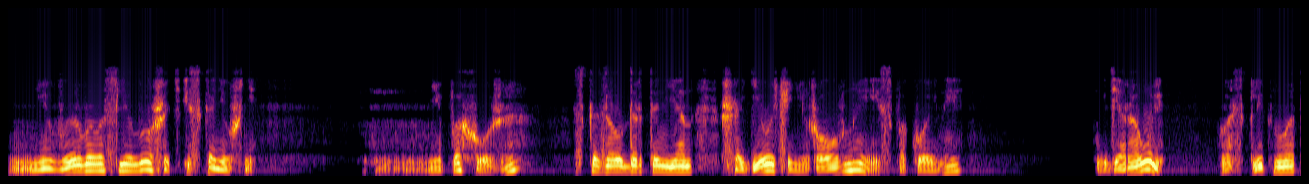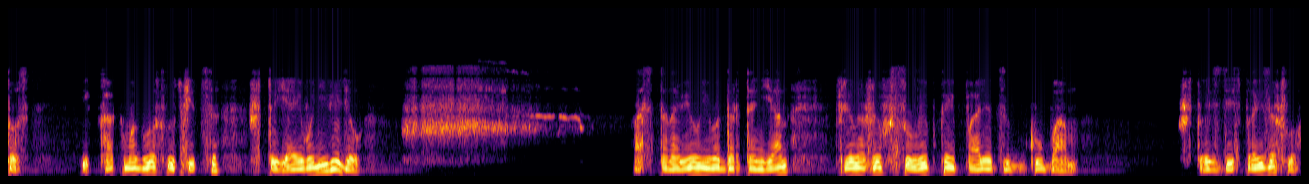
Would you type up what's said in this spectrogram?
«Не вырвалась ли лошадь из конюшни?» «Не похоже», — сказал Д'Артаньян. «Шаги очень ровные и спокойные». «Где Рауль?» — воскликнул Атос. «И как могло случиться, что я его не видел?» Остановил его Д'Артаньян, приложив с улыбкой палец к губам. «Что здесь произошло?»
